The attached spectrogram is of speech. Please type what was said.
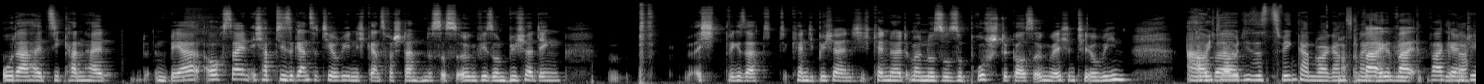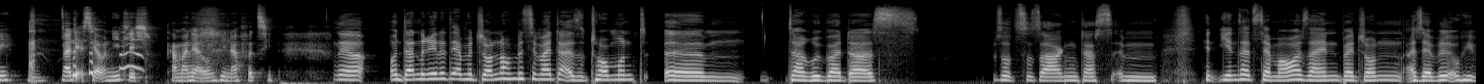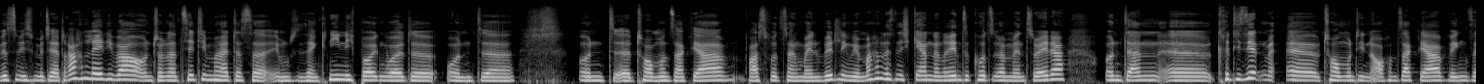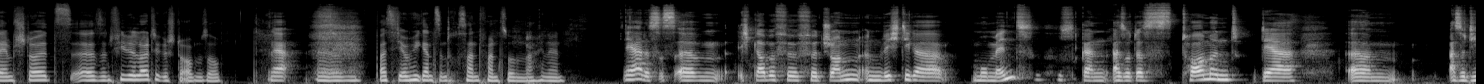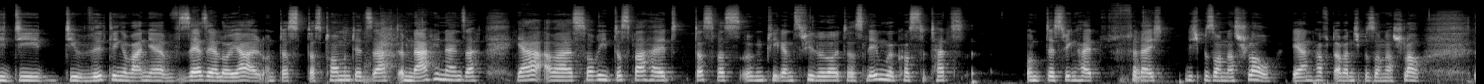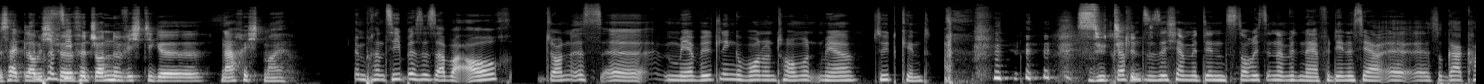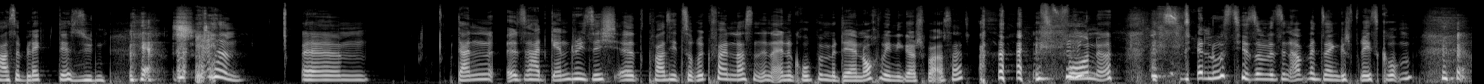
Oder halt, sie kann halt ein Bär auch sein. Ich habe diese ganze Theorie nicht ganz verstanden. Das ist irgendwie so ein Bücherding. Ich, wie gesagt, kenne die Bücher nicht. Ich kenne halt immer nur so, so Bruchstücke aus irgendwelchen Theorien. Aber, aber, ich glaube, dieses Zwinkern war ganz klein. War, war, war Genji. Hm. Na, der ist ja auch niedlich. Kann man ja irgendwie nachvollziehen. Ja, und dann redet er mit John noch ein bisschen weiter, also Tormund, ähm, darüber, dass sozusagen das im jenseits der Mauer sein bei John, also er will irgendwie wissen, wie es mit der Drachenlady war und John erzählt ihm halt, dass er irgendwie sein Knie nicht beugen wollte und äh, und äh, Tormund sagt, ja, was sozusagen mein Wildling, wir machen das nicht gern. Dann reden sie kurz über Mans Raider und dann äh, kritisiert äh, Tormund ihn auch und sagt, ja, wegen seinem Stolz äh, sind viele Leute gestorben so. Ja. Ähm, was ich irgendwie ganz interessant fand, so im Nachhinein. Ja, das ist, ähm, ich glaube, für, für John ein wichtiger Moment. Also, dass Tormund, der, ähm, also die, die, die Wildlinge waren ja sehr, sehr loyal und dass, dass Tormund jetzt sagt, im Nachhinein sagt, ja, aber sorry, das war halt das, was irgendwie ganz viele Leute das Leben gekostet hat und deswegen halt vielleicht nicht besonders schlau. Ehrenhaft, aber nicht besonders schlau. Ist halt, glaube ich, für, für John eine wichtige Nachricht mal. Im Prinzip ist es aber auch, John ist äh, mehr Wildling geworden und Tormund mehr Südkind. Südkind. Treffen sie sich ja mit den Stories in der Mitte. Naja, für den ist ja äh, äh sogar Castle Black der Süden. Ja, ähm, dann äh, hat Gendry sich äh, quasi zurückfallen lassen in eine Gruppe, mit der er noch weniger Spaß hat als vorne. der lust hier so ein bisschen ab mit seinen Gesprächsgruppen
